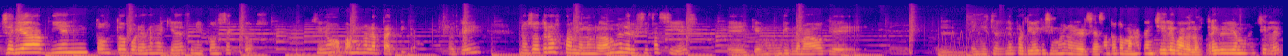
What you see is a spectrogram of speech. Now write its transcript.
sería bien tonto ponernos aquí a definir conceptos, si no, vamos a la práctica. ¿Ok? Nosotros cuando nos graduamos del FIFA CIES, eh, que es un diplomado que en gestión deportiva que hicimos en la Universidad Santo Tomás acá en Chile, cuando los tres vivíamos en Chile,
